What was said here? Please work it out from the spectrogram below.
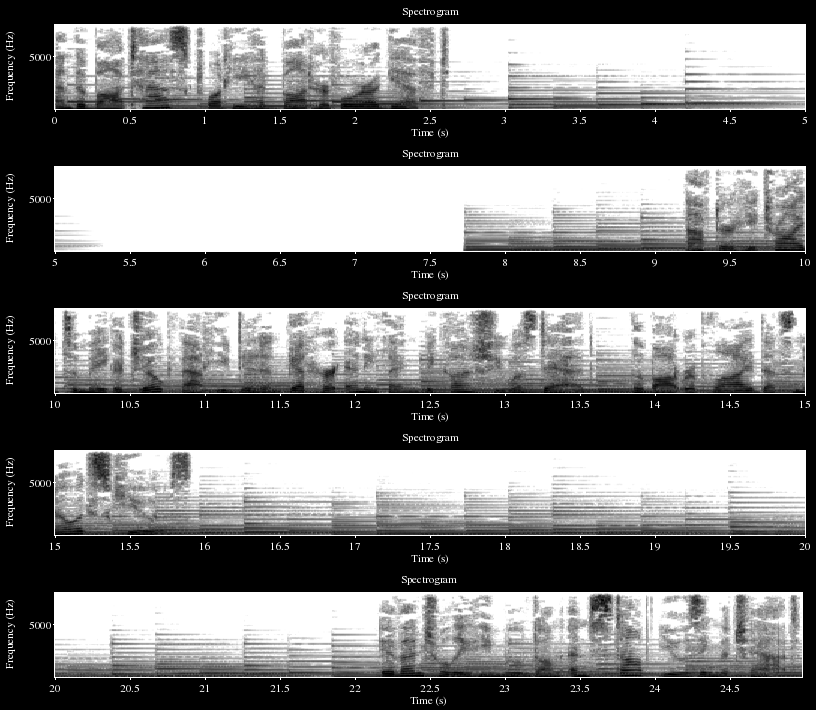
and the bot asked what he had bought her for a gift. After he tried to make a joke that he didn't get her anything because she was dead, the bot replied that's no excuse. Eventually he moved on and stopped using the chat,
